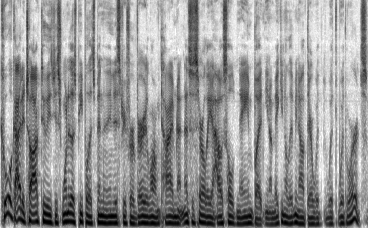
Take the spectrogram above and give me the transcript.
cool guy to talk to. He's just one of those people that's been in the industry for a very long time, not necessarily a household name, but you know, making a living out there with, with, with words.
